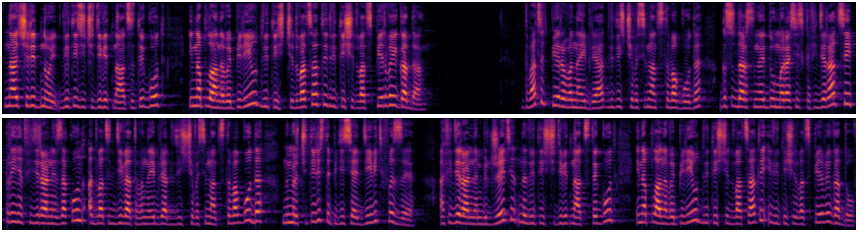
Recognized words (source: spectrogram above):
на очередной 2019 год и на плановый период 2020-2021 года? 21 ноября 2018 года Государственной Думой Российской Федерации принят федеральный закон от 29 ноября 2018 года номер 459 ФЗ о федеральном бюджете на 2019 год и на плановый период 2020 и 2021 годов.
